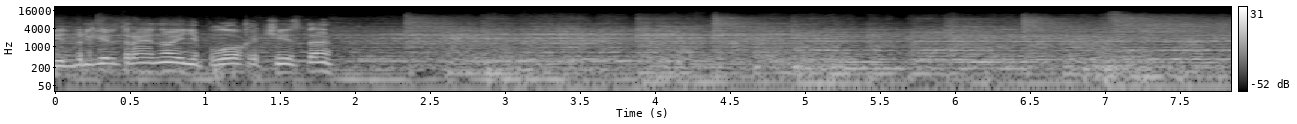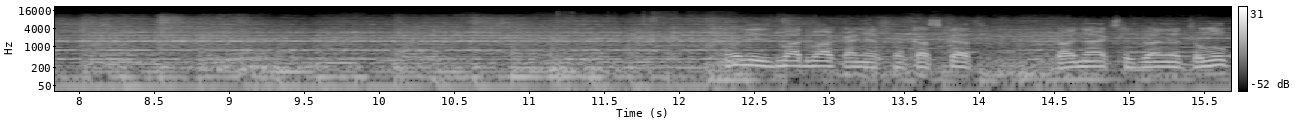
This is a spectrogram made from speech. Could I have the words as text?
Ридбергер тройной, неплохо, чисто. Ну, здесь 2-2, конечно, каскад. Двойной аксель, двойной тулуп.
